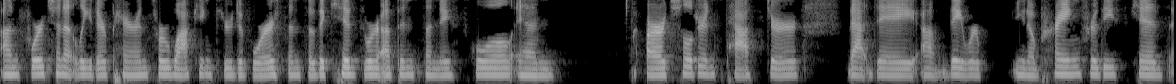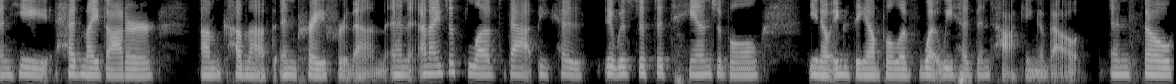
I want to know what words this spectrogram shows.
unfortunately their parents were walking through divorce and so the kids were up in sunday school and our children's pastor that day um, they were you know praying for these kids and he had my daughter um, come up and pray for them and and i just loved that because it was just a tangible you know example of what we had been talking about and so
